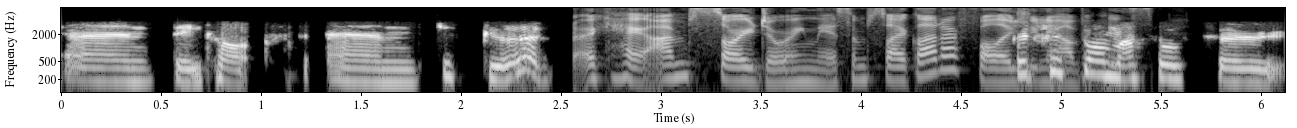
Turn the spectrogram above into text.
and detoxed and just good. Okay, I'm so doing this. I'm so glad I followed Good you for now because muscles too.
